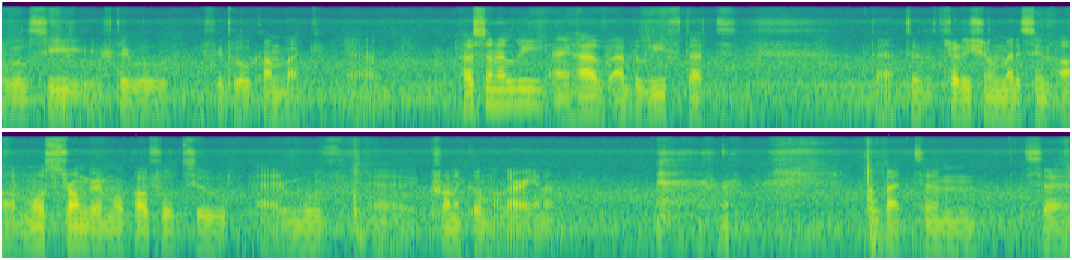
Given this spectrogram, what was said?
We'll see if they will, if it will come back. Um, personally, I have a belief that that uh, the traditional medicine are more stronger and more powerful to uh, remove uh, chronic malaria now. but um, uh,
